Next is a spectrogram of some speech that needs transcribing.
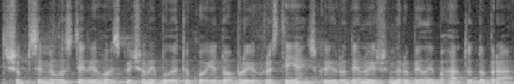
щоб це милостивий Господь, щоб ми були такою доброю християнською родиною, щоб ми робили багато добра.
